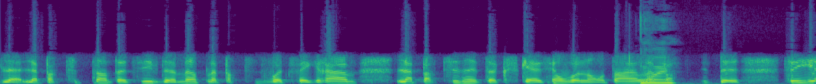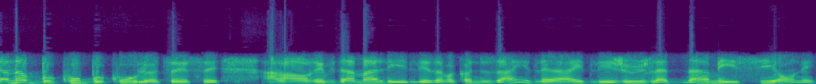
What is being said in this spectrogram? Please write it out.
la, partie de tentative de meurtre, la partie de voie de fait grave, la partie d'intoxication volontaire, la partie de, tu sais, il y en a beaucoup, beaucoup là. Tu sais, c'est alors évidemment les, les avocats nous aident, là, aident les juges là-dedans, mais ici on est,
